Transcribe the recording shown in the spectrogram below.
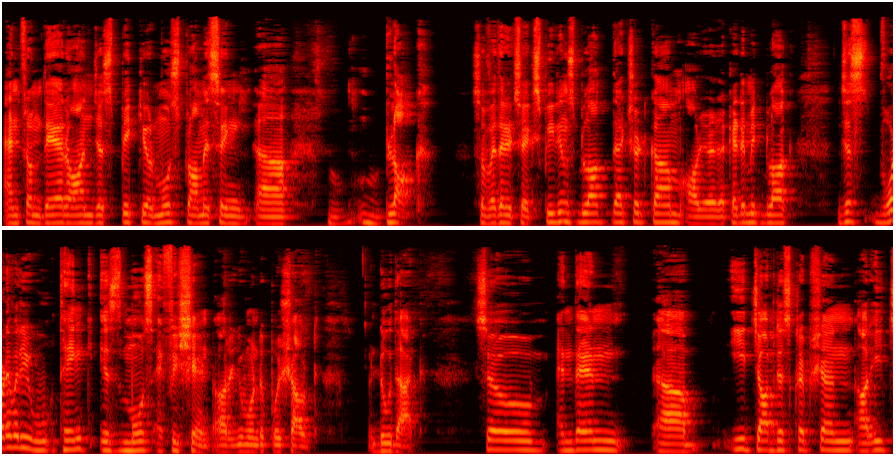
And from there on just pick your most promising uh, block. So whether it's your experience block that should come or your academic block just whatever you think is most efficient or you want to push out do that. So and then uh, each job description or each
